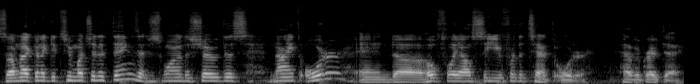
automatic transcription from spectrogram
So I'm not going to get too much into things. I just wanted to show this ninth order, and uh, hopefully I'll see you for the 10th order. Have a great day.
